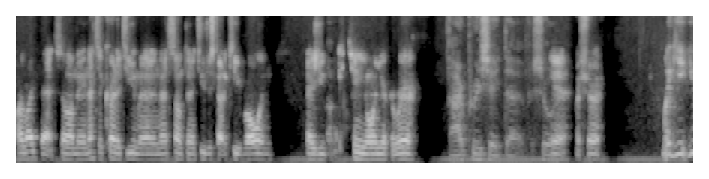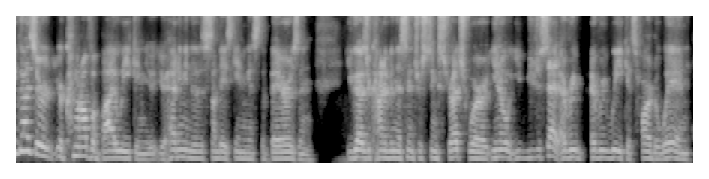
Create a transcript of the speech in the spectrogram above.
are like that. So I mean, that's a credit to you, man, and that's something that you just got to keep rolling as you continue on your career. I appreciate that for sure. Yeah, for sure. Like you, you guys are you're coming off a bye week and you, you're heading into the Sunday's game against the Bears, and you guys are kind of in this interesting stretch where you know you, you just said every every week it's hard to win.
